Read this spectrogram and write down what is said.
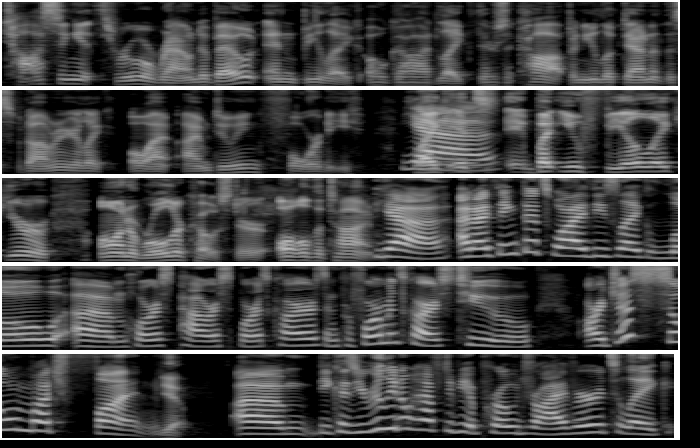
tossing it through a roundabout and be like, oh god, like there's a cop, and you look down at the speedometer, you're like, oh, I, I'm doing 40. Yeah. Like it's, it- but you feel like you're on a roller coaster all the time. Yeah, and I think that's why these like low um, horsepower sports cars and performance cars too are just so much fun. Yep. Um, because you really don't have to be a pro driver to like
